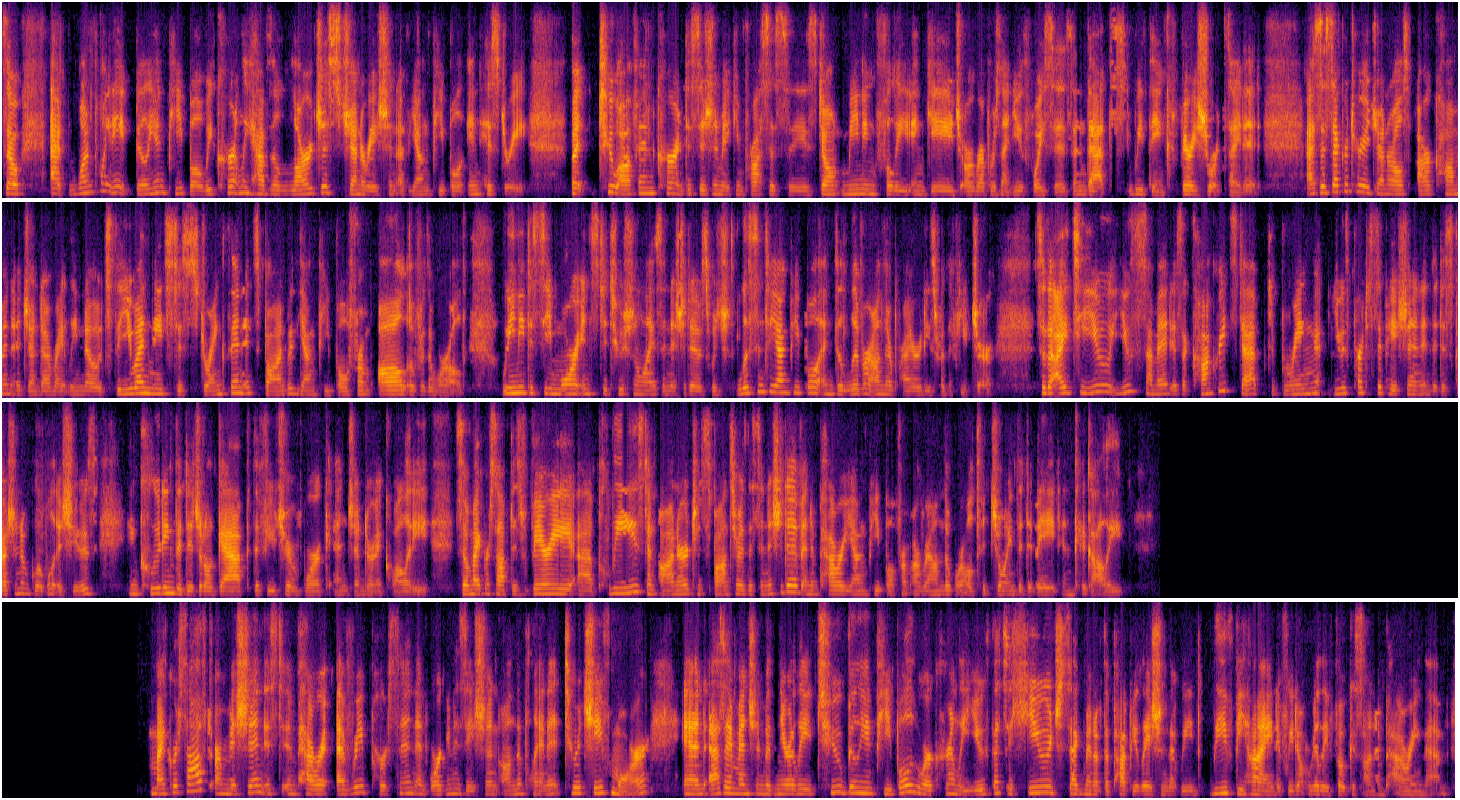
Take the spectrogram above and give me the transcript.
So at 1.8 billion people, we currently have the largest generation of young people in history. But too often, current decision-making processes don't meaningfully engage or represent youth voices, and that's, we think, very short-sighted. As the Secretary General's Our Common Agenda rightly notes, the UN needs to strengthen its bond with young people from all over the world. We need to see more institutionalized initiatives which listen to young people and deliver on their priorities for the future. So the ITU Youth Summit is a concrete step to bring youth participation in the discussion of global issues, including the digital gap, the future of work, and gender equality. So Microsoft is very uh, pleased and honored to sponsor this initiative and empower young people from around the world to join the debate in Kigali. Microsoft, our mission is to empower every person and organization on the planet to achieve more. And as I mentioned, with nearly 2 billion people who are currently youth, that's a huge segment of the population that we leave behind if we don't really focus on empowering them.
